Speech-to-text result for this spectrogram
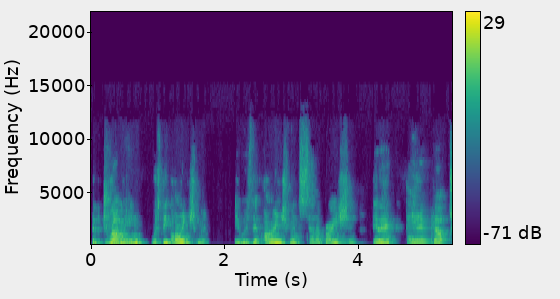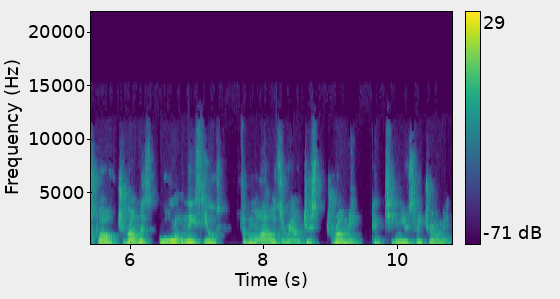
The drumming was the Orangemen. It was the Orangemen celebration. They had they had about twelve drummers all on these hills for miles around, just drumming, continuously drumming.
